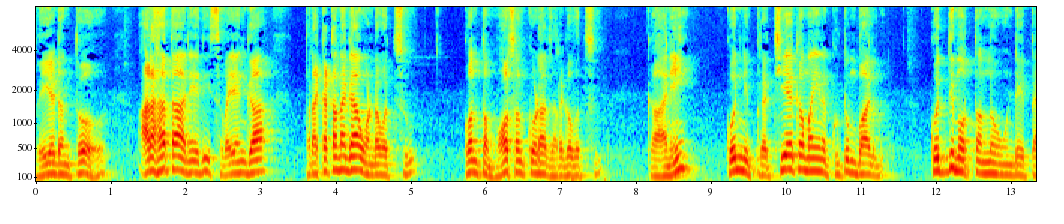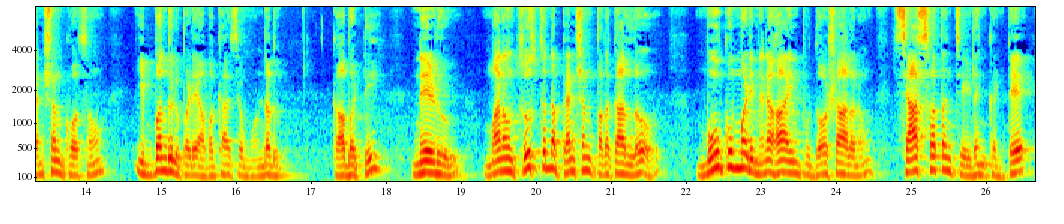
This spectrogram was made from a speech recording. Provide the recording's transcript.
వేయడంతో అర్హత అనేది స్వయంగా ప్రకటనగా ఉండవచ్చు. కొంత మోసం కూడా జరగవచ్చు. కానీ కొన్ని ప్రత్యేకమైన కుటుంబాలు కొద్ది మొత్తంలో ఉండే పెన్షన్ కోసం ఇబ్బందులు పడే అవకాశం ఉండదు. కాబట్టి నేడు మనం చూస్తున్న పెన్షన్ పథకాల్లో మూకుమ్మడి మినహాయింపు దోషాలను శాశ్వతం చేయడం కంటే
